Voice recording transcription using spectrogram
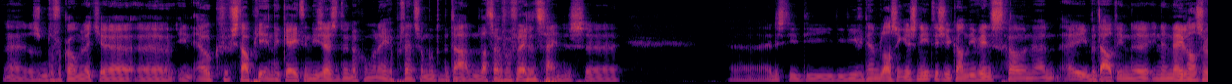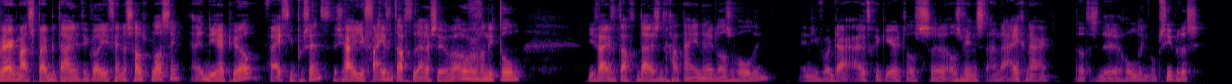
Eh, dat is om te voorkomen dat je eh, in elk stapje in de keten die 26,9% zou moeten betalen. Dat zou vervelend zijn. Dus, eh, dus die, die, die dividendbelasting is niet. Dus je kan die winst gewoon. je betaalt in de, in de Nederlandse werkmaatschappij betaal je natuurlijk wel je vennootschapsbelasting. Die heb je wel, 15%. Dus houdt je 85.000 euro over van die ton. Die 85.000 gaat naar je Nederlandse holding. En die wordt daar uitgekeerd als, als winst aan de eigenaar. Dat is de holding op Cyprus.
